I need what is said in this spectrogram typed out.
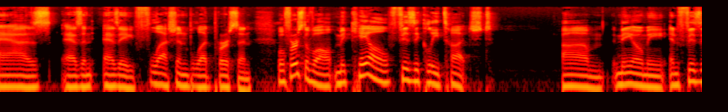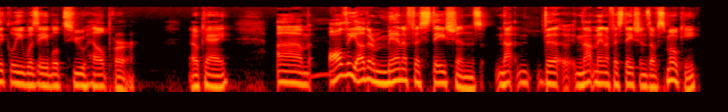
as as an as a flesh and blood person. Well, first of all, Mikhail physically touched um, Naomi and physically was able to help her. Okay. Um, all the other manifestations, not the not manifestations of Smokey,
